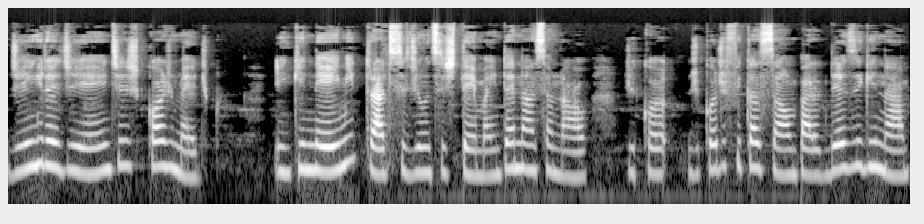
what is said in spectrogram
de ingredientes cosméticos. Inkname trata-se de um sistema internacional de, co de codificação para designar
